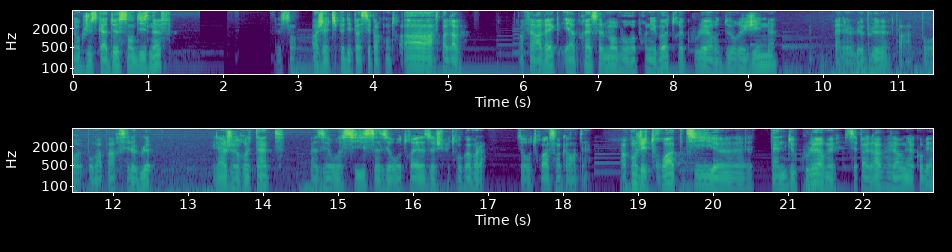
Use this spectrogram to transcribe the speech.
Donc jusqu'à 219. 200. Ah, j'ai un petit peu dépassé par contre. Ah, c'est pas grave. On va faire avec. Et après seulement, vous reprenez votre couleur d'origine. Enfin, le, bleu. Pour ma part, c'est le bleu. Et là, je reteinte à 0,6, à 0,13, je sais plus trop quoi, voilà. 0,3, 141. Par contre, j'ai trois petits euh, teintes de couleurs, mais c'est pas grave. Là, on est à combien?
